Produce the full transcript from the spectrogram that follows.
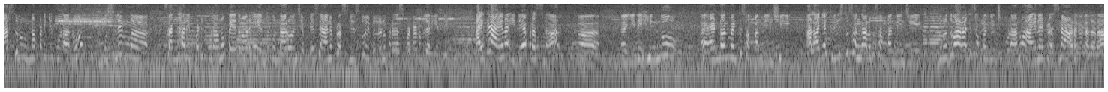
ఆస్తులు ఉన్నప్పటికీ కూడాను ముస్లిం సంఘాలు ఇప్పటికి కూడాను పేదవారిగా ఎందుకున్నారు అని చెప్పేసి ఆయన ప్రశ్నిస్తూ ఈ బిల్లును ప్రవేశపెట్టడం జరిగింది. అయితే ఆయన ఇదే ప్రశ్న ఇది హిందూ ఎండోన్మెంట్కి సంబంధించి అలాగే క్రీస్తు సంఘాలకు సంబంధించి గురుద్వారాకి సంబంధించి కూడాను ఆయన ఈ ప్రశ్న అడగగలరా?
